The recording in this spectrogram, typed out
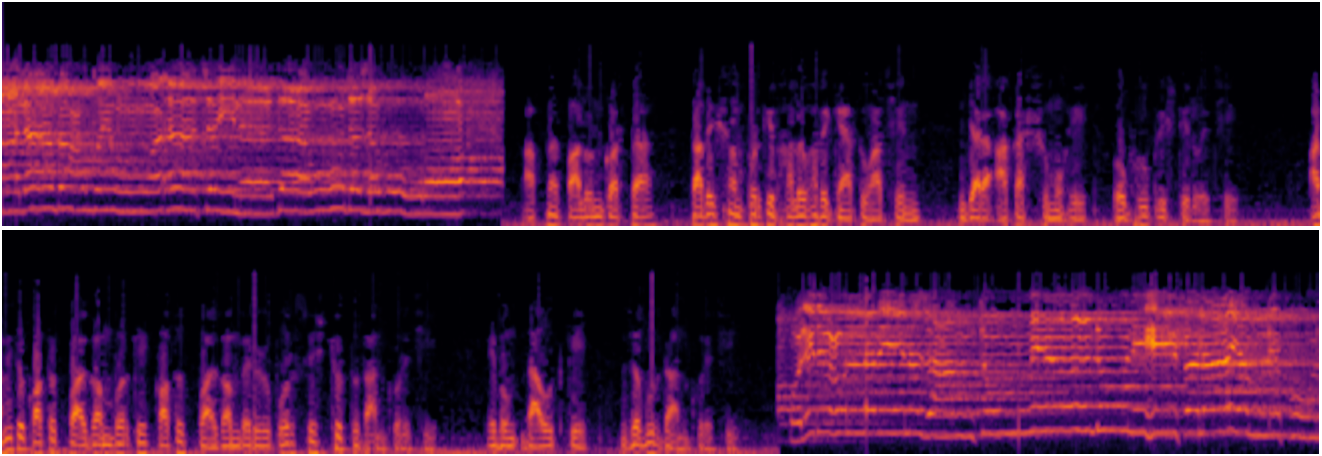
على بعض وآتينا داود زبورا আপনার পালনকর্তা তাদের সম্পর্কে ভালোভাবে জ্ঞাত আছেন যারা আকাশসমূহে ও ভূপৃষ্ঠে রয়েছে আমি তো কতক পয়গম্বরকে কতক পয়গম্বরের উপর শ্রেষ্ঠত্ব দান করেছি এবং দাউদকে জবুর দান করেছি فيه فلا يملكون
